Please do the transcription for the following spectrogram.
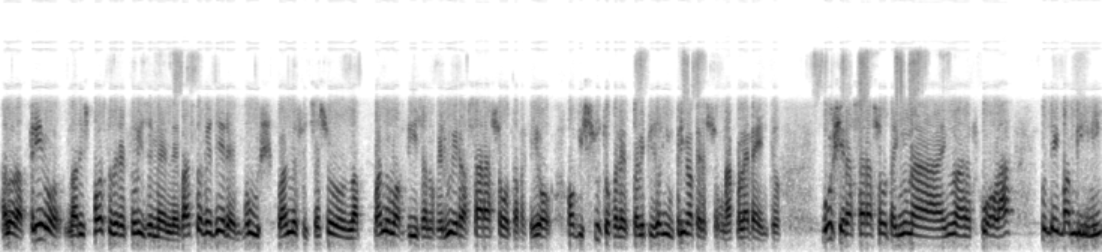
Allora, primo, la risposta delle Torri Gemelle. Basta vedere Bush quando è successo, la- quando lo avvisano che lui era a Sarasota, perché io ho vissuto quelle- quell'episodio in prima persona, quell'evento. Bush era a Sarasota in una, in una scuola con dei bambini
